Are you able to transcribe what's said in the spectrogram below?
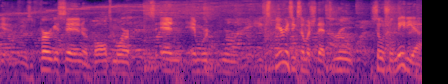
it was Ferguson or Baltimore, and and we're, we're experiencing so much of that through social media.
